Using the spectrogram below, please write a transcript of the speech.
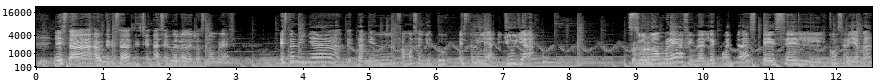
sí. Estaba, ahorita que estabas haciendo lo de los nombres, esta niña, también famosa en YouTube, esta niña Yuya, su nombre a final de cuentas es el, ¿cómo se le llama?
